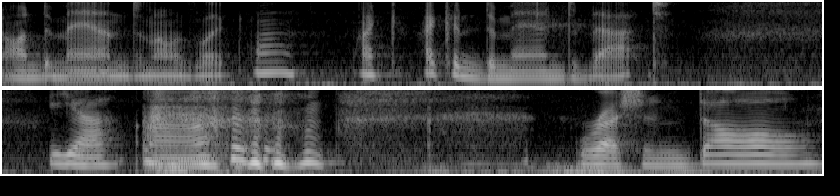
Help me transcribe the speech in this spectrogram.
on demand, and I was like, well, I, I could demand that. Yeah. Russian Doll.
